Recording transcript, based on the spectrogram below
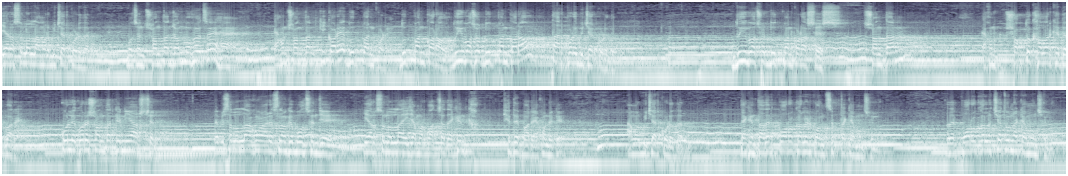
ইয়া রসল্লাহ আমার বিচার করে দেন। বলছেন, সন্তান জন্ম হয়েছে? হ্যাঁ। এখন সন্তান কি করে? দুধ পান করে। দুধ পান করাও। দুই বছর দুধ পান করাও, তারপরে বিচার করে দেব। দুই বছর দুধ পান করা শেষ। সন্তান এখন শক্ত খাবার খেতে পারে। কোলে করে সন্তানকে নিয়ে আসছেন। নবী সাল্লাহ আলাইসলামকে বলছেন যে, ইয়া রসল্লাহ এই যে আমার বাচ্চা দেখেন খেতে পারে। এখন একে আমার বিচার করে দেন। দেখেন, তাদের পরকালের কনসেপ্টটা কেমন ছিল? তাদের পরকালের চেতনা কেমন ছিল?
